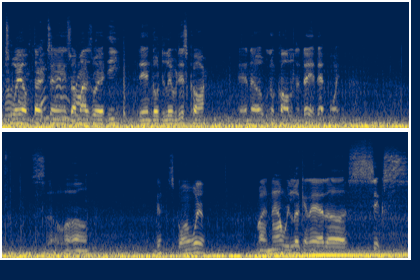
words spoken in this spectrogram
Boulevard. 12, 13, so I might as well eat, then go deliver this car, and uh, we're gonna call it a day at that point. So, um, yeah, it's going well. Right now, we're looking at uh six,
